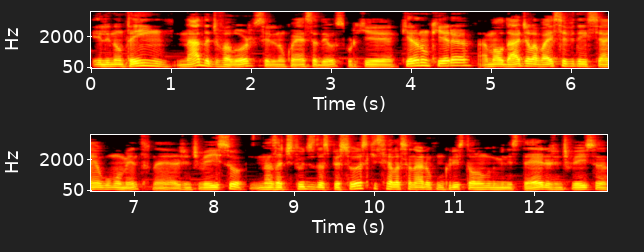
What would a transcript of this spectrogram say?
ele não tem nada de valor se ele não conhece a Deus, porque queira ou não queira, a maldade ela vai se evidenciar em algum momento, né? A gente vê isso nas atitudes das pessoas que se relacionaram com Cristo ao longo do ministério, a gente vê isso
